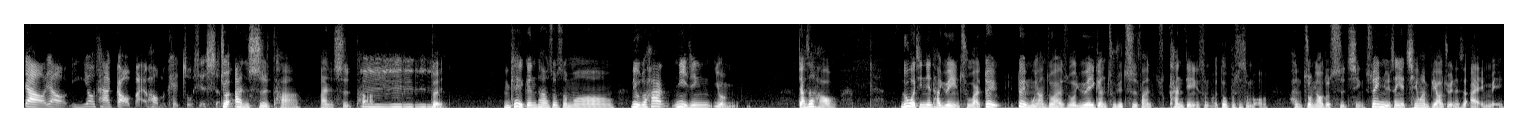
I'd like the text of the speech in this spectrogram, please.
要要引诱他告白的话，我们可以做些什么？就暗示他，暗示他。嗯嗯嗯嗯。对。你可以跟他说什么？例如说，他你已经有假设好，如果今天他约你出来，对对母羊座来说，约一个人出去吃饭、看电影什么都不是什么很重要的事情，所以女生也千万不要觉得那是暧昧。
